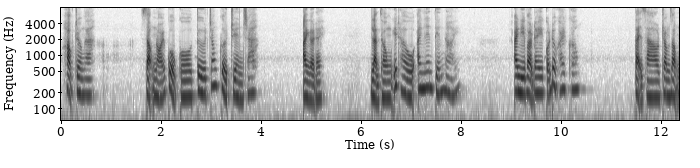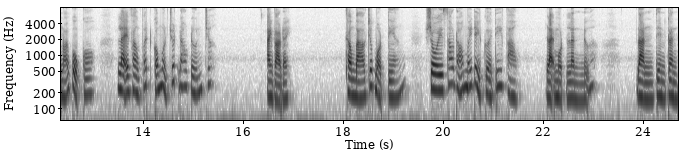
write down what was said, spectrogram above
Học trường à? Giọng nói của cô từ trong cửa truyền ra. Anh ở đây. Làm thông ít hầu anh lên tiếng nói. Anh đi vào đây có được hay không? Tại sao trong giọng nói của cô lại phảng phất có một chút đau đớn chứ? Anh vào đây. Thông báo trước một tiếng, rồi sau đó mới đẩy cửa đi vào. Lại một lần nữa. Đoàn tiền cần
